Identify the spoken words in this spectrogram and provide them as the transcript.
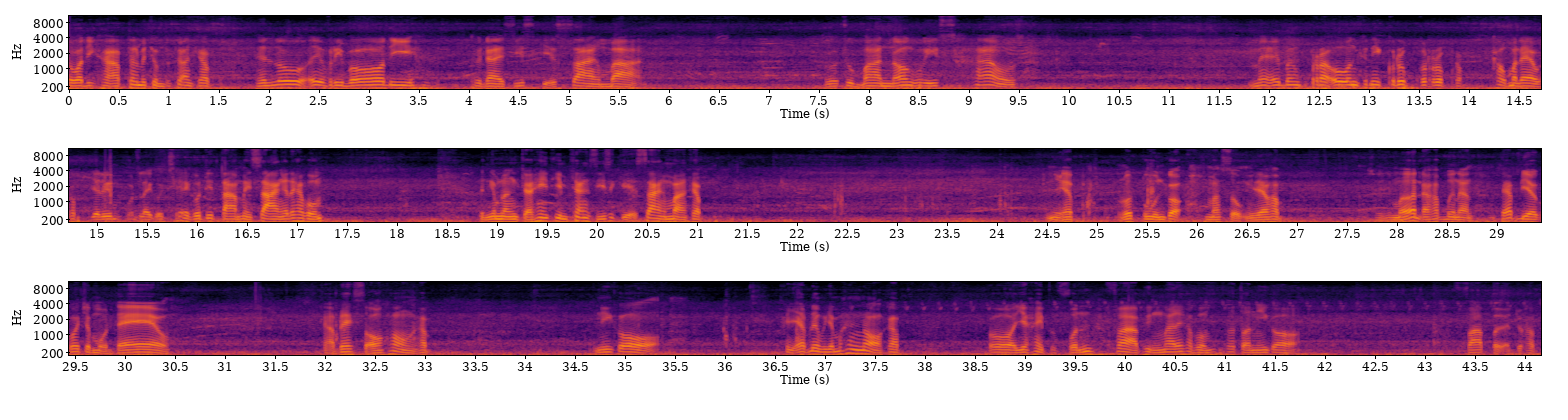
สวัสดีครับท่านผู้ชมทุกท่านครับ Hello everybody today is เกสร้างบ้านปัจจุบันน้องวิส house แม่เบิงประโอนคณิกรุบกรุบครับเข้ามาแล้วครับ อย่าลืมกดไลค์กดแชร์กดติดตามให้สร้างกันนะครับผม เป็นกำลังใจให้ทีมช่างสีสเกตสร้างบ้านครับนี่ครับรถปูนก็มาส่งอีกแล้วครับ เมิร์ดแล้วครับมือนั้นแป๊บเดียวก็จะหมดแล้วกลับได้สองห้องครับ นี่ก็ขยับเรื่องไปจะมข้างนอกครับ ก็อย่าให้ฝนฟ้าพึ่งมาเลยครับผม เพราะตอนนี้ก็ฟ้าเปิดอยู่ครับ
